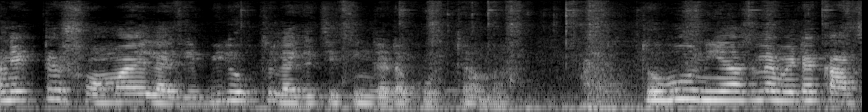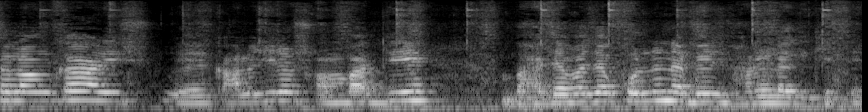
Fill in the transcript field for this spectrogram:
অনেকটা সময় লাগে, বিরক্ত লাগে চিচিঙ্গাটা করতে আমার। তবুও নিয়ে আসলাম এটা কাঁচা লঙ্কা আর কালো জিরা সম্বাদ দিয়ে ভাজা ভাজা করলে না বেশ ভালো লাগে খেতে।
